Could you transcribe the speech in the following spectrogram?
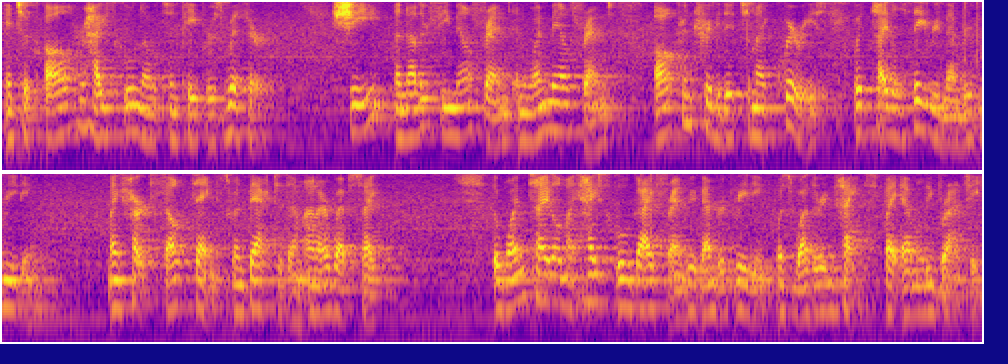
and took all her high school notes and papers with her. She, another female friend, and one male friend all contributed to my queries with titles they remembered reading. My heartfelt thanks went back to them on our website. The one title my high school guy friend remembered reading was Wuthering Heights by Emily Bronte.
